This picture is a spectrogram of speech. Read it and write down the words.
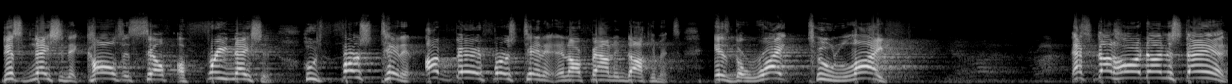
This nation that calls itself a free nation, whose first tenet, our very first tenet in our founding documents, is the right to life. That's not hard to understand.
